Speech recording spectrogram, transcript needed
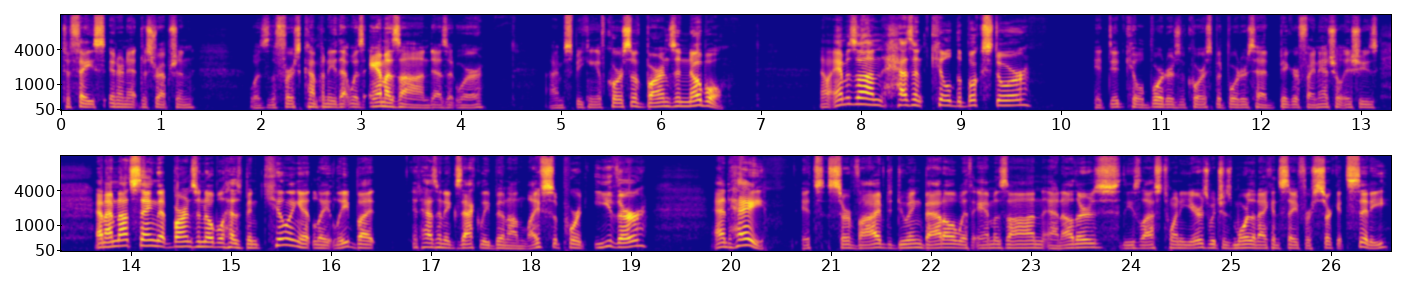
to face internet disruption was the first company that was Amazoned, as it were. I'm speaking, of course, of Barnes and Noble. Now, Amazon hasn't killed the bookstore, it did kill Borders, of course, but Borders had bigger financial issues. And I'm not saying that Barnes & Noble has been killing it lately, but it hasn't exactly been on life support either. And hey, it's survived doing battle with Amazon and others these last 20 years, which is more than I can say for Circuit City.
